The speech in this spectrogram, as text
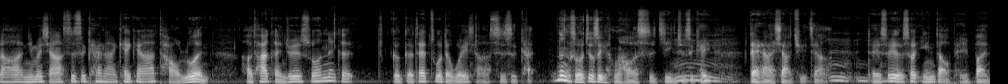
然后你们想要试试看呢，可以跟他讨论。好，他可能就会说那个。哥哥在做的，我也想要试试看。那个时候就是一个很好的时机，嗯、就是可以带他下去这样。嗯嗯，对，所以有时候引导陪伴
